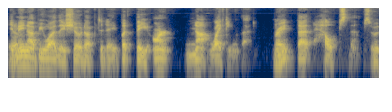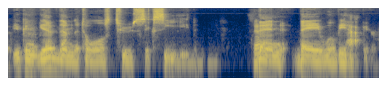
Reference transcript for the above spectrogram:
It Yep. may not be why they showed up today, but they aren't not liking that, Mm-hmm. right? That helps them. So if you can give them the tools to succeed, Yeah. then they will be happier.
